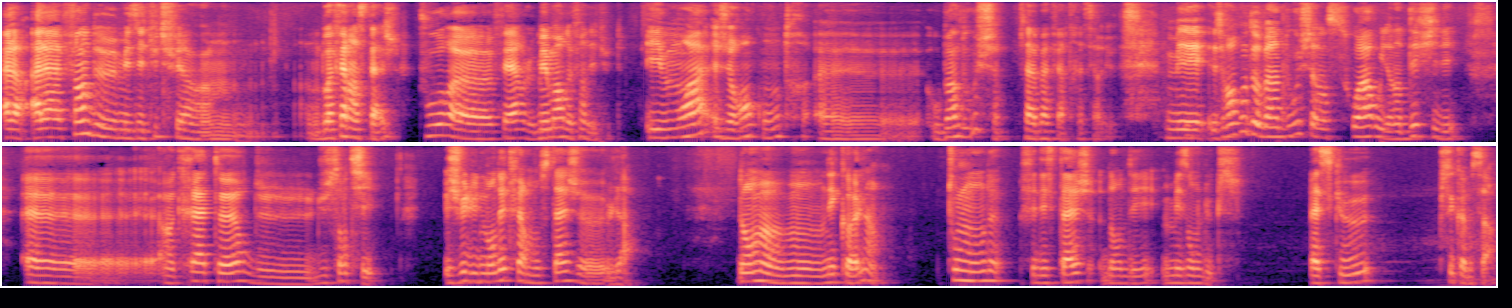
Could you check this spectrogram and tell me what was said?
Alors, à la fin de mes études, je fais un, on doit faire un stage pour euh, faire le mémoire de fin d'études. Et moi, je rencontre euh, au bain-douche, ça va pas faire très sérieux, mais je rencontre au bain-douche un soir où il y a un défilé, euh, un créateur du sentier. Je vais lui demander de faire mon stage là. Dans mon, mon école, tout le monde fait des stages dans des maisons de luxe. Parce que c'est comme ça.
